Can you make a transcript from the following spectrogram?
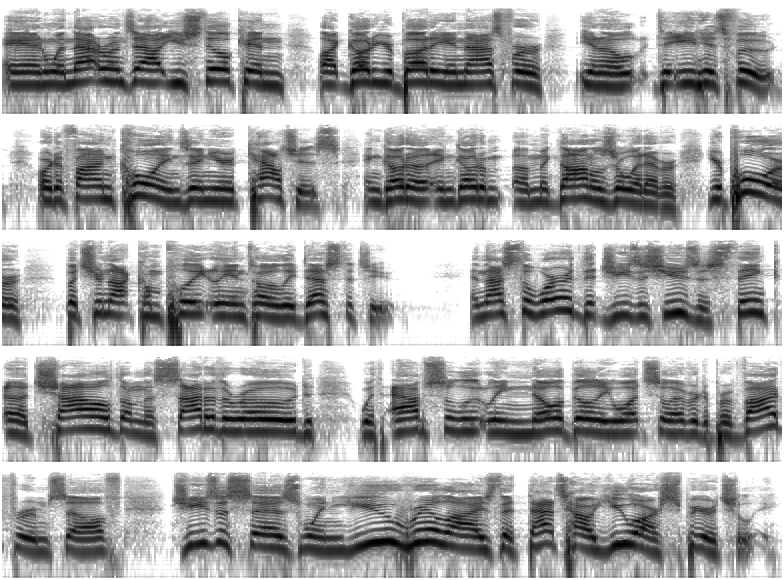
And when that runs out, you still can like go to your buddy and ask for, you know, to eat his food or to find coins in your couches and go to, and go to uh, McDonald's or whatever. You're poor, but you're not completely and totally destitute. And that's the word that Jesus uses. Think a child on the side of the road with absolutely no ability whatsoever to provide for himself. Jesus says, when you realize that that's how you are spiritually,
